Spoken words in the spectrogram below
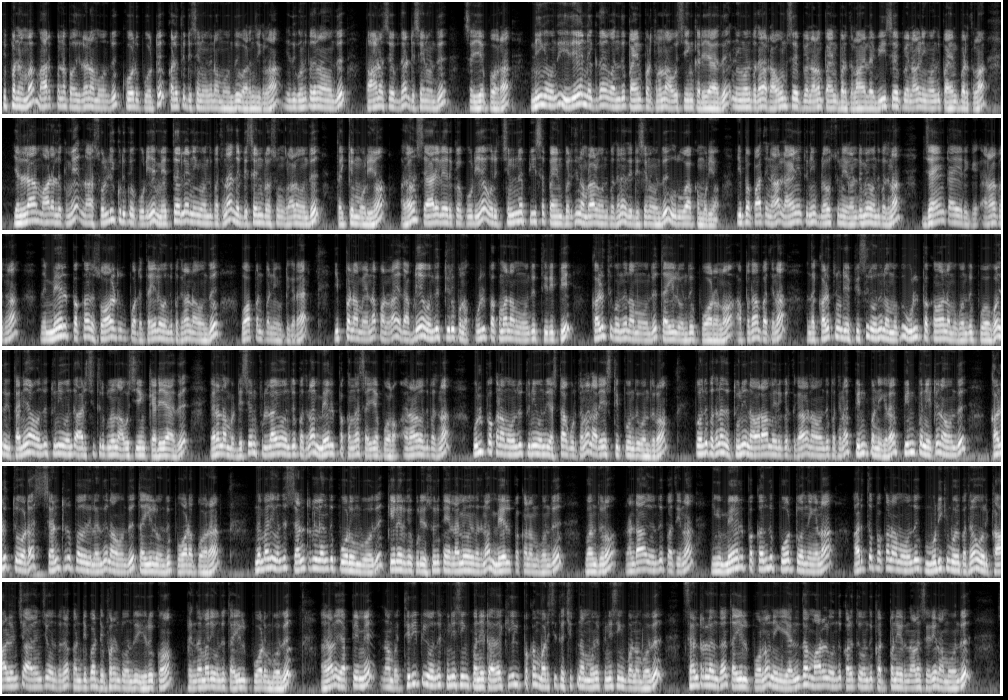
இப்போ நம்ம மார்க் பண்ண பகுதியில் நம்ம வந்து கோடு போட்டு கழுத்து டிசைன் வந்து நம்ம வந்து வரைஞ்சிக்கலாம். இதுக்கு வந்து பார்த்திங்கன்னா நான் வந்து பானை ஷேப் தான் டிசைன் வந்து செய்ய போகிறோம் நீங்கள் வந்து இதே நெக் தான் வந்து பயன்படுத்தணும்னு அவசியம் கிடையாது. நீங்கள் வந்து பார்த்தீங்கன்னா ரவுண்ட் ஷேப் வேணாலும் பயன்படுத்தலாம். இல்லை வி ஷேப் வேணாலும் நீங்கள் வந்து பயன்படுத்தலாம். எல்லா மாடலுக்குமே நான் சொல்லி கொடுக்கக்கூடிய மெத்தடில் நீங்கள் வந்து பார்த்தீங்கன்னா இந்த டிசைன் ப்ளவுஸ் உங்களால் வந்து தைக்க முடியும். அதாவது சேரையில் இருக்கக்கூடிய ஒரு சின்ன பீஸை பயன்படுத்தி நம்மளால் வந்து பார்த்தீங்கன்னா இந்த டிசைனை வந்து உருவாக்க முடியும். இப்போ பார்த்தீங்கன்னா லைனி துணி ப்ளவுஸ் துணி ரெண்டுமே வந்து பார்த்தீங்கன்னா ஜாயிண்ட் ஆகிருக்கு அதனால் பார்த்தீங்கன்னா இந்த மேல் பக்கம் அந்த ஷோல்டருக்கு போட்ட தையலை வந்து பார்த்தீங்கன்னா நான் வந்து ஓப்பன் பண்ணி விட்டுக்கிறேன் இப்போ நம்ம என்ன பண்ணலாம்? இதை அப்படியே வந்து திருப்பணும். உள் பக்கமாக நம்ம வந்து திருப்பி கழுத்துக்கு வந்து நம்ம வந்து தையல் வந்து போடணும். அப்போ தான் பார்த்தீங்கன்னா அந்த கழுத்தினுடைய பிசுறு வந்து நமக்கு உள் பக்கமாக நமக்கு வந்து போகும். இதுக்கு தனியாக வந்து துணி வந்து அடித்து திருப்பணும்னு அவசியம் கிடையாது. ஏன்னா நம்ம டிசைன் ஃபுல்லாகவே வந்து பார்த்தீங்கன்னா மேல் பக்கம் தான் செய்ய போகிறோம் அதனால் வந்து பார்த்திங்கன்னா உள் பக்கம் நம்ம வந்து துணி வந்து எக்ஸ்ட்ரா கொடுத்தோம்னா நிறைய ஸ்டிப் வந்து வந்துடும் இப்போ வந்து பார்த்தீங்கன்னா அந்த துணி நவராமல் இருக்கிறதுக்காக நான் வந்து பார்த்தீங்கன்னா பின் பண்ணிக்கிறேன். பின் பண்ணிவிட்டு நான் வந்து கழுத்தோட சென்ட்ரு பகுதியிலேருந்து நான் வந்து தையல் வந்து போட போகிறேன் இந்த மாதிரி வந்து சென்டர்லேருந்து போடும்போது கீழே இருக்கக்கூடிய சுருக்கம் எல்லாமே வந்து பார்த்திங்கன்னா மேல் பக்கம் நமக்கு வந்து வந்துடும் ரெண்டாவது வந்து பார்த்திங்கன்னா நீங்கள் மேல் பக்கம் வந்து போட்டு வந்தீங்கன்னா அடுத்த பக்கம் நம்ம வந்து முடிக்கும்போது பார்த்திங்கன்னா ஒரு கால் இன்ச்சு அரை இன்ச்சு வந்து பார்த்திங்கன்னா கண்டிப்பாக டிஃப்ரெண்ட் வந்து இருக்கும். இப்போ இந்த மாதிரி வந்து தையல் போடும்போது அதனால் எப்பயுமே நம்ம திருப்பி வந்து ஃபினிஷிங் பண்ணிவிட்டு அதை கீழ்ப்பக்கம் மடித்து தைச்சிட்டு நம்ம வந்து ஃபினிஷிங் பண்ணும்போது சென்டர்லேருந்து தான் தையல் போடணும். நீங்கள் எந்த மாடல் வந்து கழுத்து வந்து கட் பண்ணியிருந்தாலும் சரி நம்ம வந்து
